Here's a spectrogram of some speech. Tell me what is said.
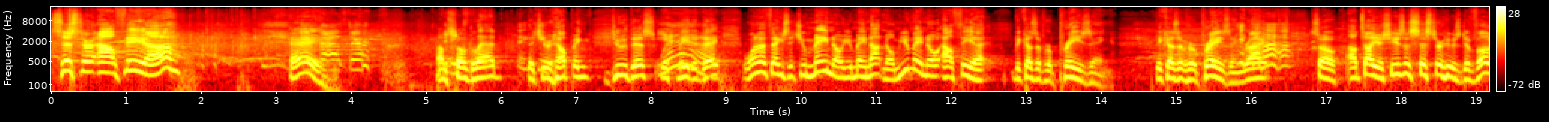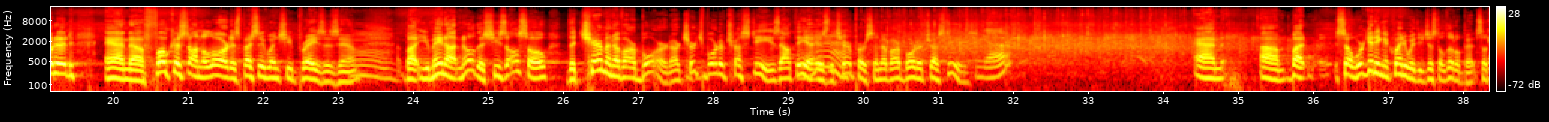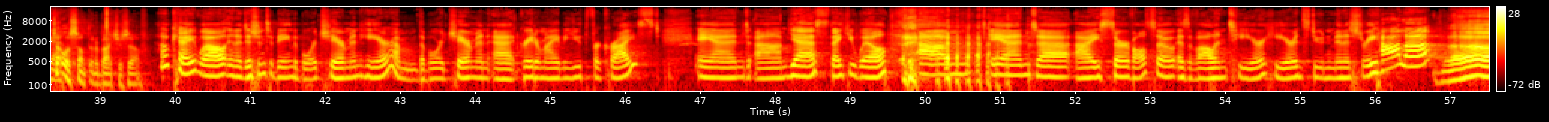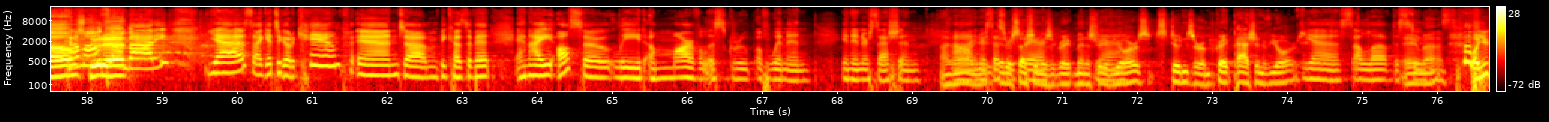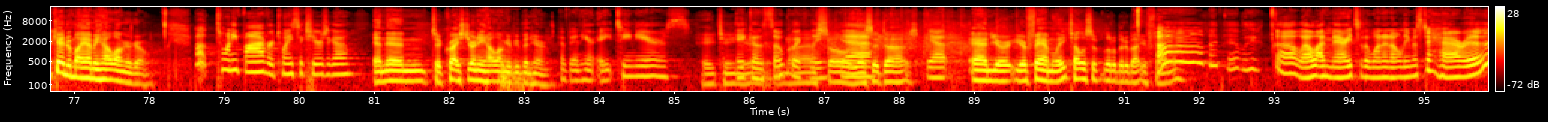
Sister Althea? Hey. Pastor. I'm so glad Thank that you. you're helping do this with me today. One of the things that you may know, you may not know, you may know Althea because of her praising, because of her praising, right? So I'll tell you, she's a sister who's devoted and uh, focused on the Lord, especially when she praises Him. But you may not know this, she's also the chairman of our board, our church board of trustees. Althea is the chairperson of our board of trustees. Yeah. And, um, but, so we're getting acquainted with you just a little bit. So Yeah. tell us something about yourself. Okay, well, in addition to being the board chairman here, I'm the board chairman at Greater Miami Youth for Christ. And um, yes, thank you, Will. Um, and uh, I serve also as a volunteer here in student ministry. Holla! Oh, Come student. on, somebody. Yes, I get to go to camp, and um, because of it, and I also lead a marvelous group of women in intercession. I know. uh, intercession prayer. is a great ministry of yours. Students are a great passion of yours. Yes, I love the Amen. students. well, you came to Miami how long ago? About 25 or 26 years ago. And then to Christ Journey, how long have you been here? I've been here 18 years. 18 It goes so quickly. soul, Yeah. yes, it does. Yep. And your, your family, tell us a little bit about your family. Oh, my family. Oh, well, I'm married to the one and only Mr. Harris.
